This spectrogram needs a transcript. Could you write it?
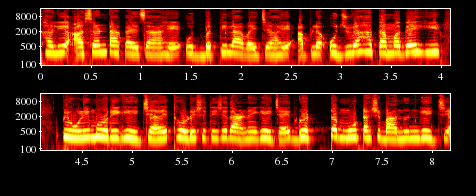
खाली आसन टाकायचं आहे उदबत्ती लावायची आहे. आपल्या उजव्या हातामध्ये ही पिवळी मोहरी घ्यायची आहे थोडेसे तिचे दाणे घ्यायचे आहेत घट्ट मूठ अशी बांधून घ्यायची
